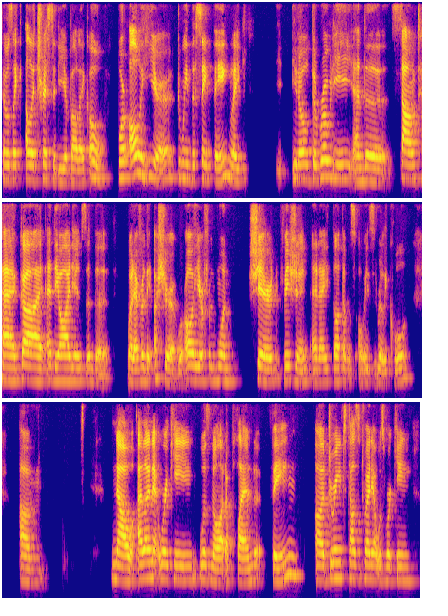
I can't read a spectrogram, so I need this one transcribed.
There was like electricity about like oh we're all here doing the same thing like you know the roadie and the sound tech guy and the audience and the whatever the usher we're all here for one shared vision and i thought that was always really cool. Um now i networking was not a planned thing. Uh during 2020 i was working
